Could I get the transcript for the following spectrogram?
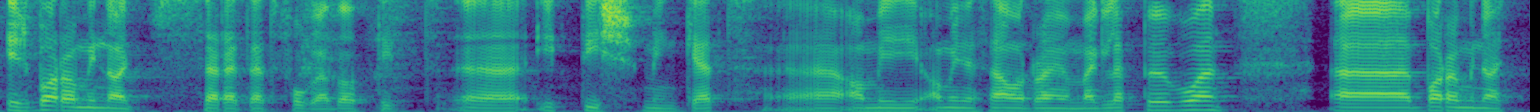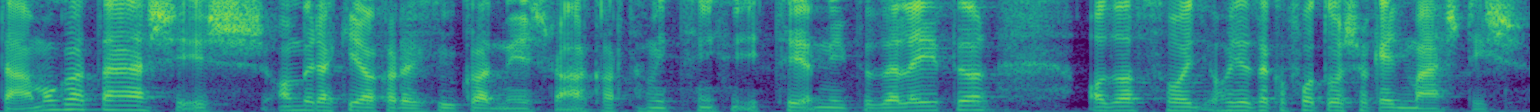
és baromi nagy szeretet fogadott itt, uh, itt is minket, uh, ami, ami számomra nagyon meglepő volt. Uh, baromi nagy támogatás, és amire ki akarjuk adni, és rá akartam itt, itt érni itt az elejétől, az az, hogy, hogy ezek a fotósok egymást is.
